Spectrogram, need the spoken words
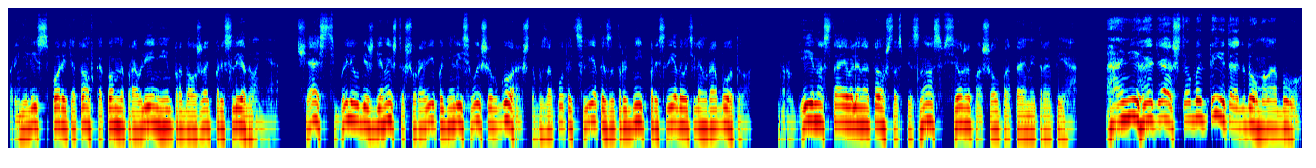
принялись спорить о том, в каком направлении им продолжать преследование. Часть были убеждены, что шурави поднялись выше в горы, чтобы запутать след и затруднить преследователям работу. Другие настаивали на том, что спецназ все же пошел по тайной тропе. «Они хотят, чтобы ты так думал, Абу!»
